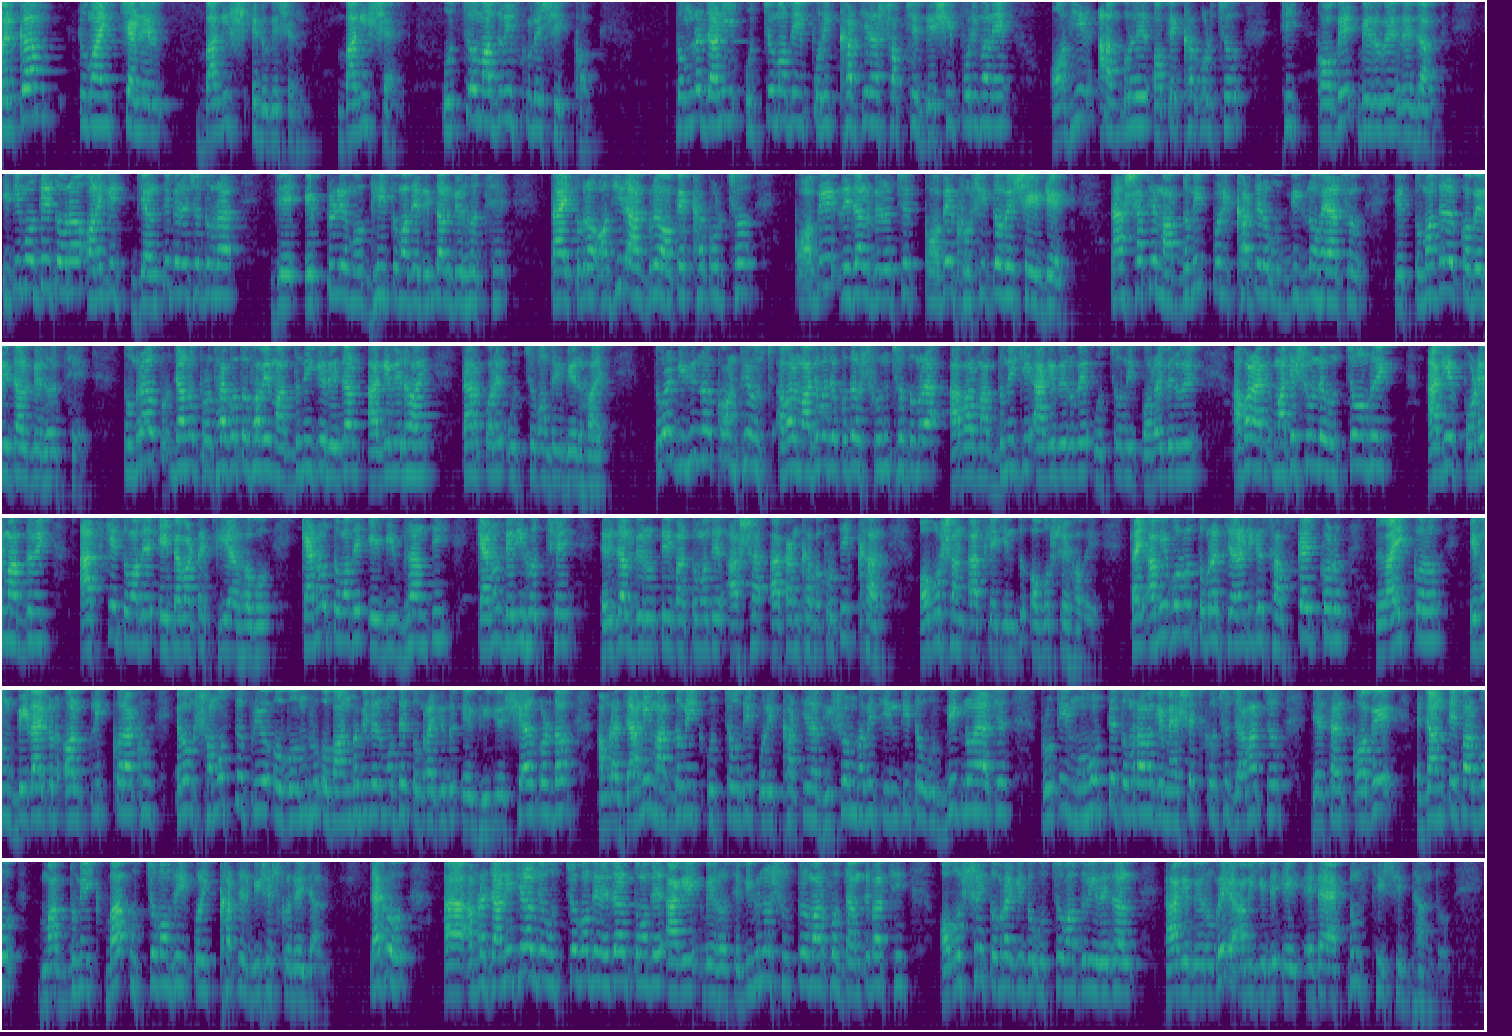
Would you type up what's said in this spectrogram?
Welcome to my channel Bagish education. Bagish sir, উচ্চ মাধ্যমিক স্কুলের শিক্ষক। তোমরা জানি উচ্চ মাধ্যমিক পরীক্ষার্থীরা সবচেয়ে বেশি পরিমাণে অধীর আগ্রহে অপেক্ষা করছ, ঠিক কবে বেরোবে রেজাল্ট? ইতিমধ্যে তোমরা অনেকে জানতে পেরেছ তোমরা যে এপ্রিলের মধ্যেই তোমাদের রেজাল্ট বের হচ্ছে। তাই তোমরা অধীর আগ্রহে অপেক্ষা করছ, কবে রেজাল্ট বেরোচ্ছে, কবে ঘোষিত হবে সেই ডেট? তার সাথে মাধ্যমিক পরীক্ষার্থীরা উদ্বিগ্ন হয়ে আছো যে তোমাদেরও কবে রেজাল্ট বের হচ্ছে? তোমরাও জানো প্রথাগতভাবে মাধ্যমিকের রেজাল্ট আগে বের হয়, তারপরে উচ্চ মাধ্যমিক বের হয়। তোমরা বিভিন্ন কনফিউজড আবার মাঝে মাঝে কোথাও শুনছো তোমরা আবার মাধ্যমিকই আগে বেরোবে, উচ্চ মাধ্যমিক পরে বেরোবে, আবার মাঝে শুনলে উচ্চ মাধ্যমিক, আগে পরে মাধ্যমিক, আজকে তোমাদের এই ব্যাপারটা ক্লিয়ার হব। কেন তোমাদের এই বিভ্রান্তি? কেন দেরি হচ্ছে রেজাল্ট বেরোতে বা তোমাদের আশা, আকাঙ্ক্ষা বা প্রতীক্ষার অবসান আজকে কিন্তু অবশ্যই হবে। তাই আমি বলব তোমরা চ্যানেলটিকে সাবস্ক্রাইব করো, লাইক করো এবং বেল আইকন অল ক্লিক করে রাখো এবং সমস্ত প্রিয় ও বন্ধু ও বান্ধবীদের মধ্যে তোমরা কিন্তু এই ভিডিও শেয়ার করে দাও। আমরা জানি মাধ্যমিক, উচ্চ মাধ্যমিক পরীক্ষার্থীরা ভীষণভাবে চিন্তিত, উদ্বিগ্ন হয়ে আছে। প্রতি মুহূর্তে তোমরা আমাকে মেসেজ করছ, জানাচ্ছ যে, স্যার, কবে জানতে পারব মাধ্যমিক বা উচ্চ মাধ্যমিক পরীক্ষার্থীর বিশেষ করে রেজাল্ট দেখো আমরা জানিয়েছিলাম যে, উচ্চ মাধ্যমিক রেজাল্ট তোমাদের আগে বের হচ্ছে। বিভিন্ন সূত্র মারফত জানতে পারছি। অবশ্যই তোমরা কিন্তু উচ্চ মাধ্যমিক রেজাল্ট আগে বেরোবে, আমি কিন্তু এটা একদম স্থির সিদ্ধান্ত।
